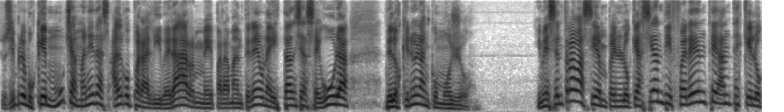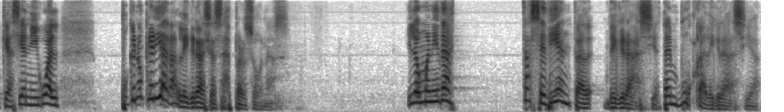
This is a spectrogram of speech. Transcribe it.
Yo siempre busqué muchas maneras, algo para liberarme, para mantener una distancia segura de los que no eran como yo. Y me centraba siempre en lo que hacían diferente antes que lo que hacían igual, porque no quería darle gracias a esas personas. Y la humanidad está sedienta de gracia, está en busca de gracia.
